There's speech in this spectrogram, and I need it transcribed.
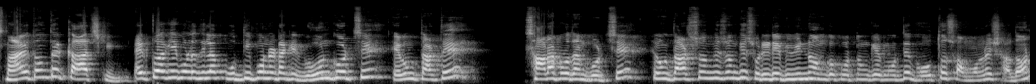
স্নায়ুতন্ত্রের কাজ কি? একটু আগেই বলে দিলাম, উদ্দীপনাটাকে গ্রহণ করছে এবং তাতে সাড়া প্রদান করছে এবং তার সঙ্গে সঙ্গে শরীরে বিভিন্ন অঙ্গ প্রত্যঙ্গের মধ্যে ভৌত সমন্বয় সাধন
